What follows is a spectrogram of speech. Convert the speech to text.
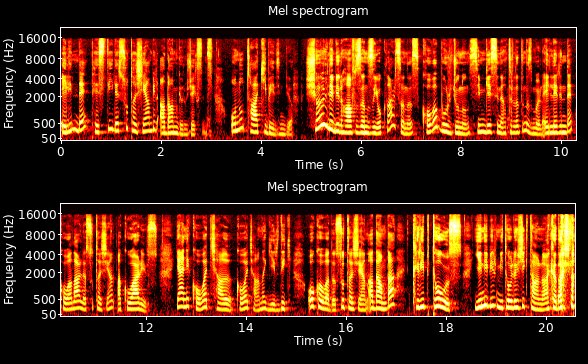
Elinde testiyle su taşıyan bir adam göreceksiniz. Onu takip edin diyor. Şöyle bir hafızanızı yoklarsanız kova burcunun simgesini hatırladınız mı böyle ellerinde kovalarla su taşıyan Aquarius. Yani kova çağı, kova çağına girdik. O kovada su taşıyan adam da Kriptous. Yeni bir mitolojik tanrı arkadaşlar.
